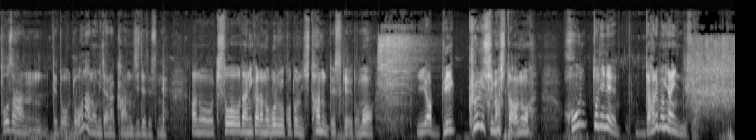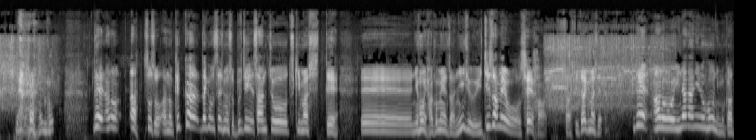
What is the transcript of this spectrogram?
登山ってどうなの？みたいな感じでですね、あの、基礎谷から登ることにしたんですけれども、いや、びっくりしました。あの、本当にね、誰もいないんですよ。で、あの、あ、そうそう、あの、結果だけお伝えしますと、無事山頂着きまして、えー、日本百名山21座目を制覇させていただきまして、で、あの、稲谷の方に向かっ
